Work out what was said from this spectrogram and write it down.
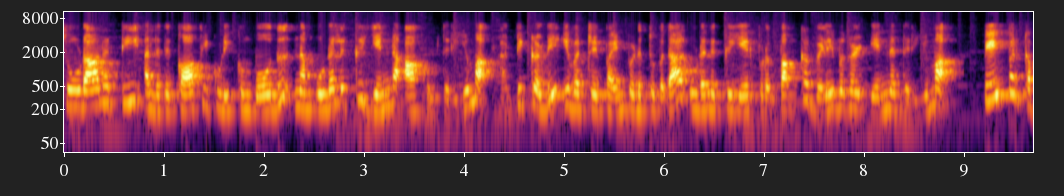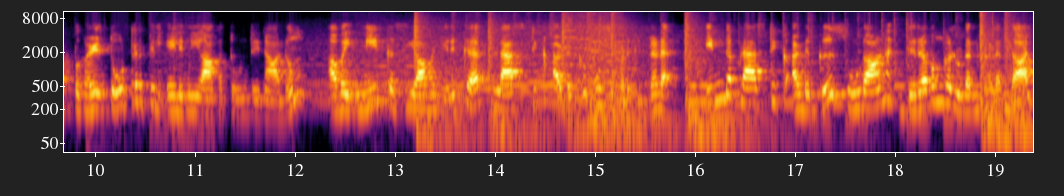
சூடான டீ அல்லது காஃபி குடிக்கும் போது நம் உடலுக்கு என்ன ஆகும் தெரியுமா? அடிக்கடி இவற்றை பயன்படுத்துவதால் உடலுக்கு ஏற்படும் பக்க விளைவுகள் என்ன தெரியுமா? பேப்பர் கப்புகள் தோற்றத்தில் எளிமையாக தோன்றினாலும் அவை நீர் கசியாமல் இருக்க பிளாஸ்டிக் அடுக்கு பூசப்படுகின்றன. இந்த பிளாஸ்டிக் அடுக்கு சூடான திரவங்களுடன் கலந்தால்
